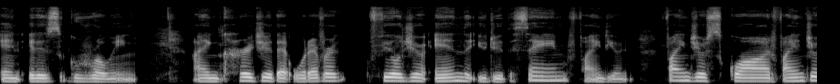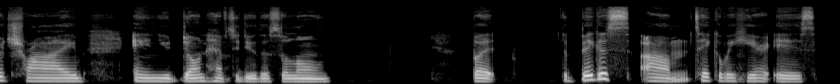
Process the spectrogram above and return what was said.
and it is growing. I encourage you that whatever field you're in, that you do the same. Find your find your squad, find your tribe, and you don't have to do this alone. But the biggest um, takeaway here is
